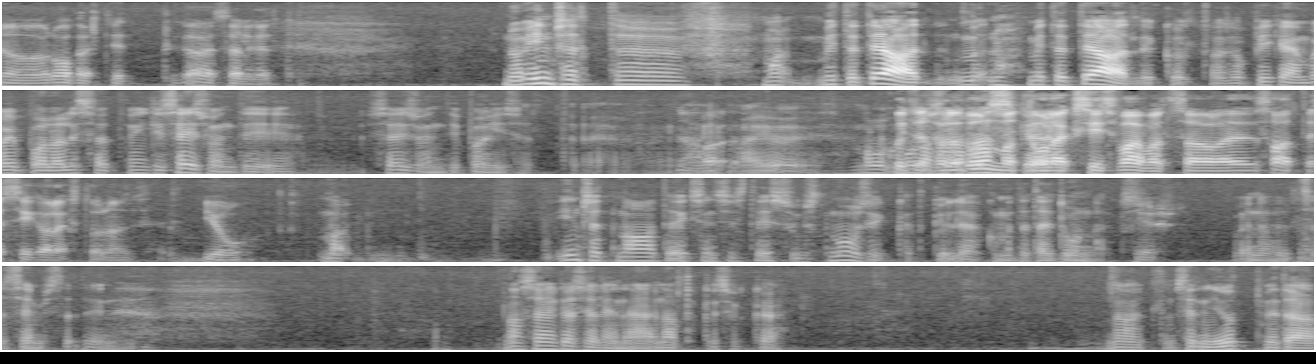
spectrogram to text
no Robertit ka selgelt? no ilmselt äh, ma mitte tead-, noh, mitte teadlikult, aga pigem võib-olla lihtsalt mingi seisundi, seisundipõhiselt äh, no, kui ta sulle tundmatu oleks, siis vaevalt sa saatessegi oleks tulnud ju. ma, ilmselt ma teeksin siis teistsugust muusikat küll jah, kui ma teda ei tunneks. või noh, üldse see, mis ta teinud. noh, see on ka selline natuke niisugune noh, ütleme selline jutt, mida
